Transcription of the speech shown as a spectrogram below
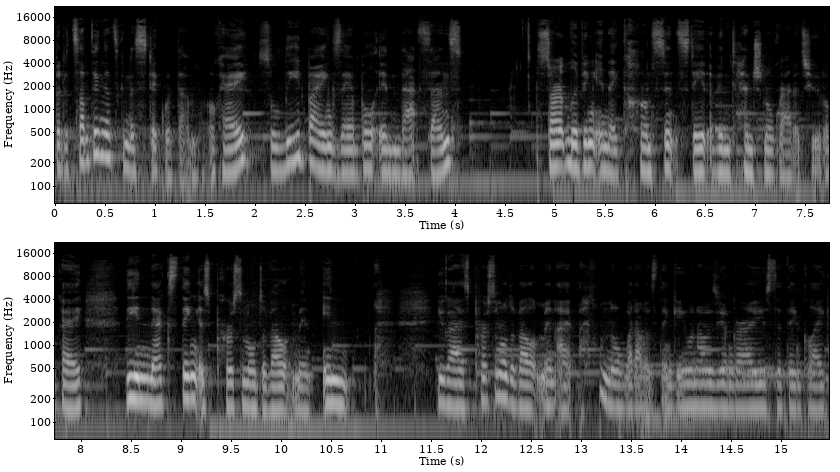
but it's something that's gonna stick with them, okay? So lead by example in that sense start living in a constant state of intentional gratitude okay the next thing is personal development in you guys, personal development, I, I don't know what I was thinking when I was younger. I used to think, like,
